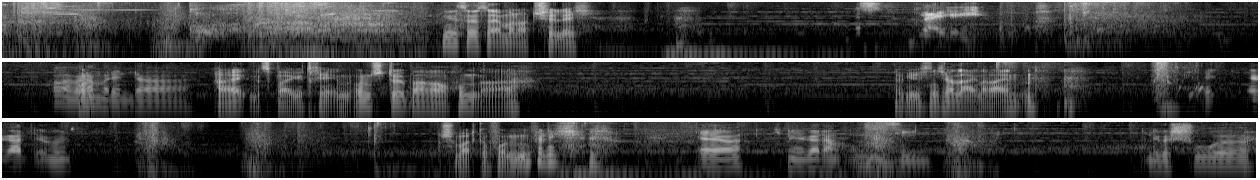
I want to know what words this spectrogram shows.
Hier ist es ja immer noch chillig. Oh, was haben wir denn da? Ereignis beigetreten. Unstillbarer Hunger. Da gehe ich nicht allein rein. Ähm, Schon was gefunden, finde ich. ja, ja, ich bin ja gerade am Umziehen. Andere Schuhe.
